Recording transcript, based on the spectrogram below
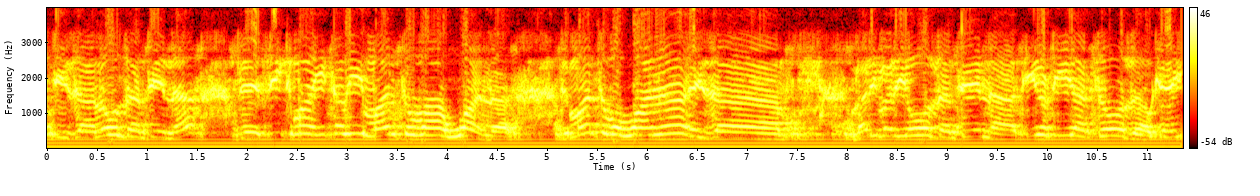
is an old antenna, the Sigma Italy Mantova 1. The Mantova 1 is a very, very old antenna, 30 years old, okay?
